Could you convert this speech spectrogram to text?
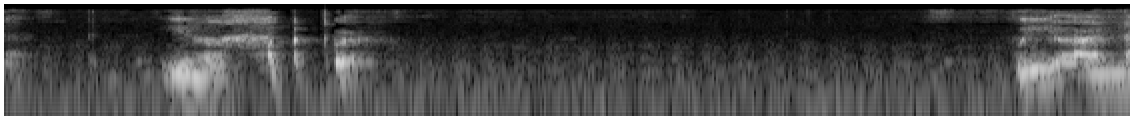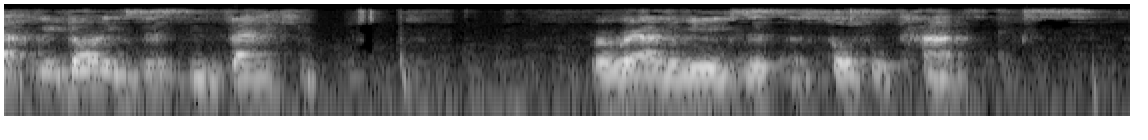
that. You know, however, we are not, we don't exist in vacuums, but rather we exist in social contexts.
